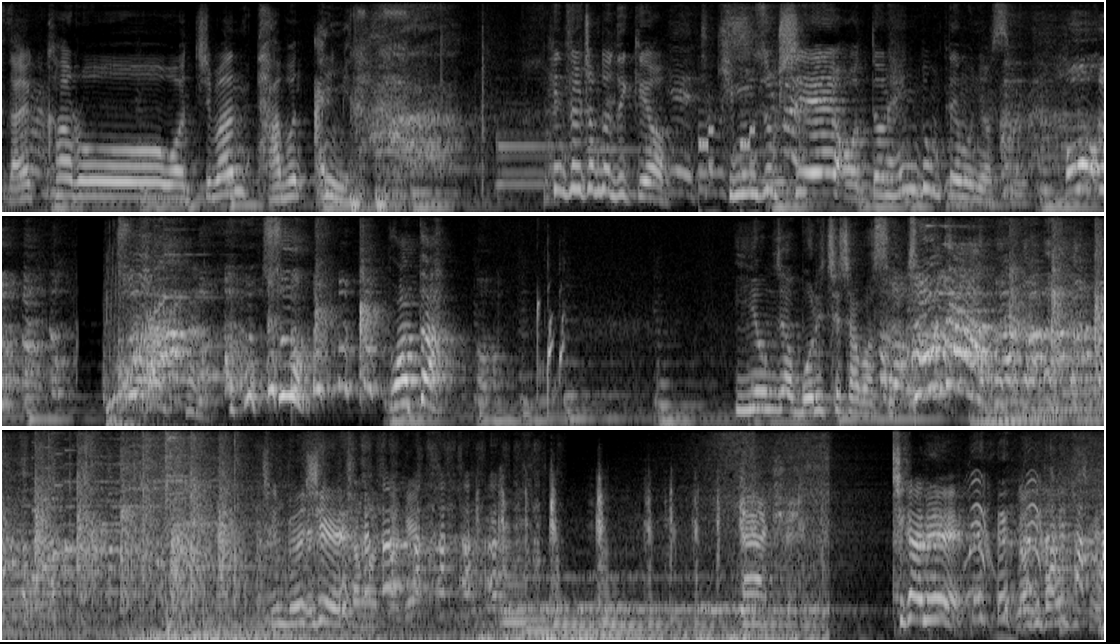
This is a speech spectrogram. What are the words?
날카로웠지만 답은 아닙니다. 힌트를 좀 더 드릴게요. 김숙 씨의 어떤 행동 때문이었습니다. 쑥 왔다. 이영자 머리채 잡았어. 지금 몇 시에요, 정확하게? 시간을 여기다 해주세요.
